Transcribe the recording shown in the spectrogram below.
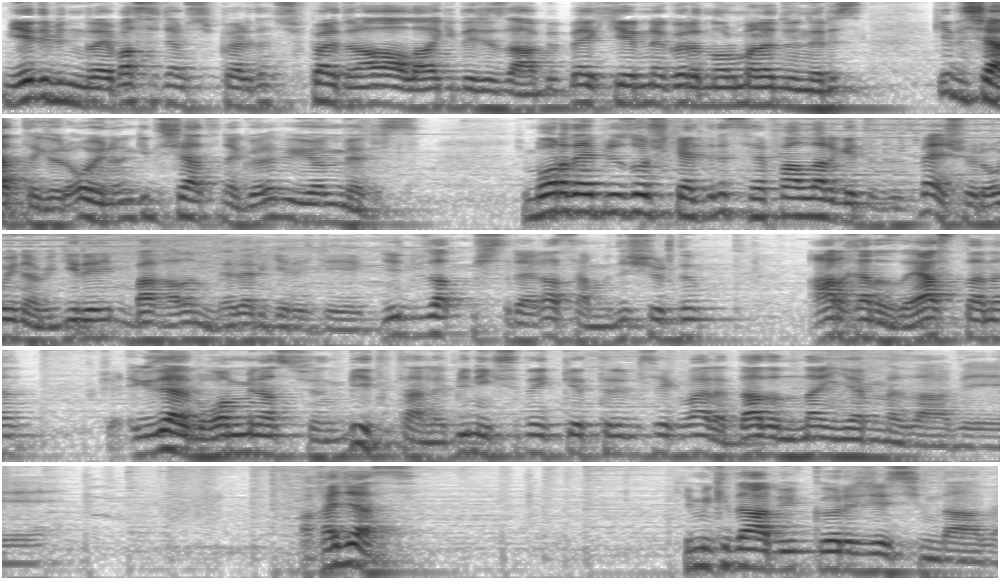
7000 liraya basacağım süperden. Süperden ala ala gideceğiz abi. Belki yerine göre normale döneriz. Gidişata göre, oyunun gidişatına göre bir yön veririz. Şimdi bu arada hepiniz hoş geldiniz. Sefalar getirdiniz. Ben şöyle oyuna bir gireyim. Bakalım neler gelecek. 760 liraya kasamı düşürdüm. Arkanızda yaslanın. Şöyle güzel bir kombinasyon. Bir tane 1000 x'i denk getirebilsek var ya dadından yenmez abi. Bakacağız. Kiminki daha büyük göreceğiz şimdi abi.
